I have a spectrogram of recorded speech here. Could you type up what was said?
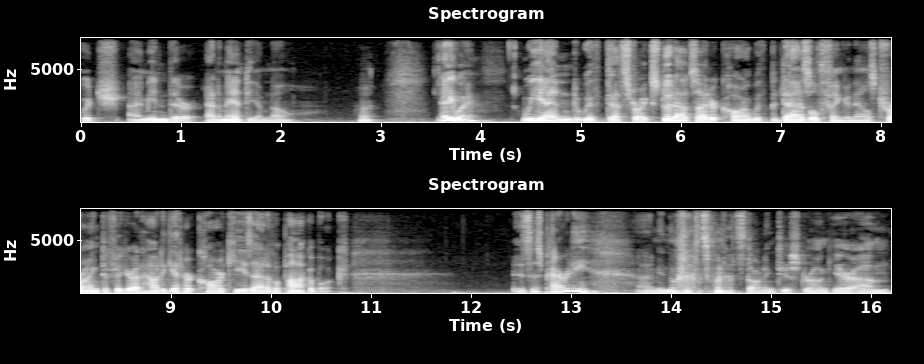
Which, I mean, they're adamantium, no? Huh? Anyway, we end with Deathstrike stood outside her car with bedazzled fingernails, trying to figure out how to get her car keys out of a pocketbook. Is this parody? I mean, we're not, we're not starting too strong here. Um,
